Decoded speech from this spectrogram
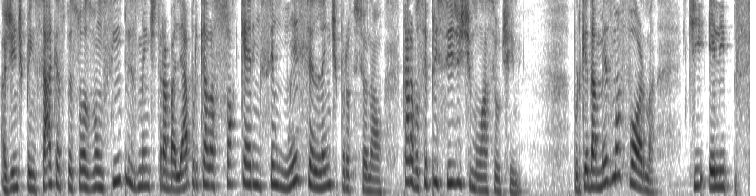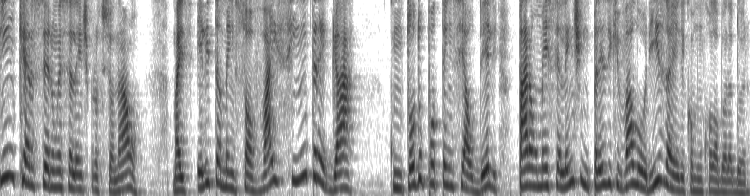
a gente pensar que as pessoas vão simplesmente trabalhar porque elas só querem ser um excelente profissional. Cara, você precisa estimular seu time. Porque da mesma forma que ele sim quer ser um excelente profissional, mas ele também só vai se entregar com todo o potencial dele para uma excelente empresa que valoriza ele como um colaborador.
